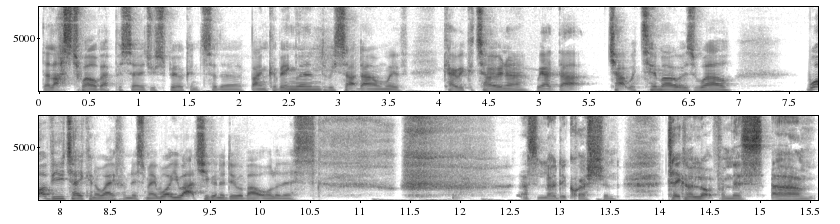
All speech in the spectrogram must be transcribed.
the last 12 episodes, we've spoken to the Bank of England, we sat down with Kerry Katona, we had that chat with Timo as well. What have you taken away from this, mate? What are you actually going to do about all of this? That's a loaded question. Taking a lot from this. Um,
